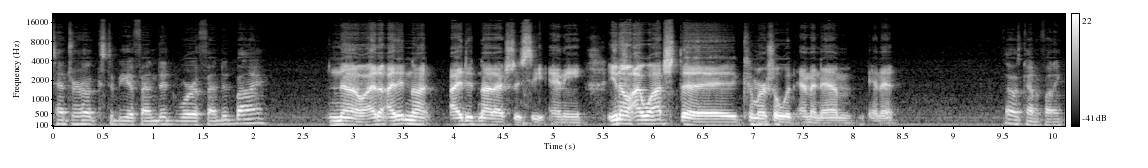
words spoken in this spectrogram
tenterhooks to be offended were offended by? No, I, I did not. I did not actually see any. You know, I watched the commercial with Eminem in it. That was kind of funny.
